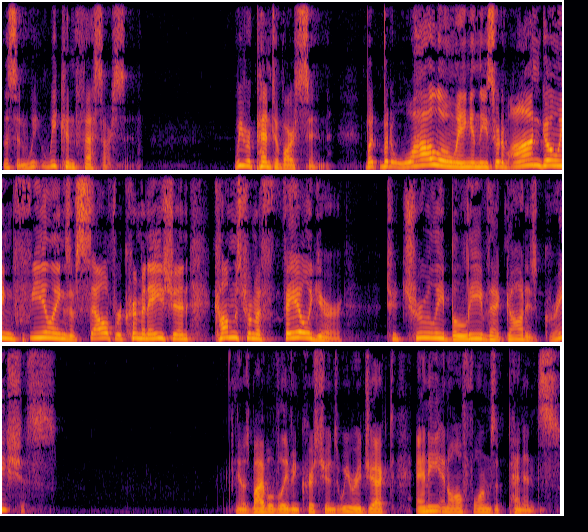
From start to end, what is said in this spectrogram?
Listen, we, we confess our sin. We repent of our sin. But, but wallowing in these sort of ongoing feelings of self recrimination comes from a failure to truly believe that God is gracious. You know, as Bible believing Christians, we reject any and all forms of penance.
